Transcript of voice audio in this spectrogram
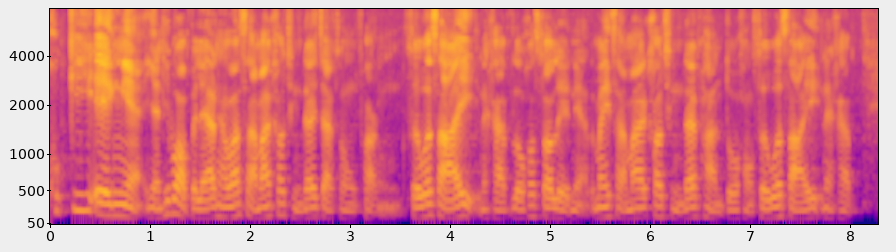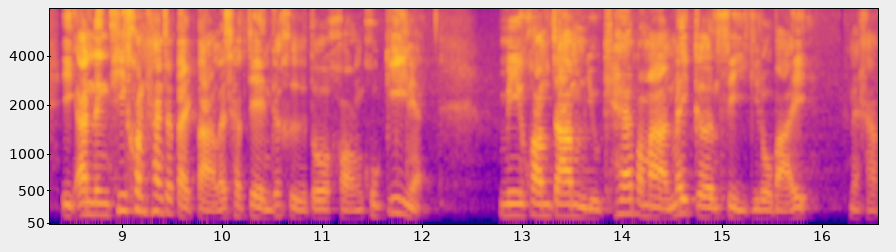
คุกกี้เองเนี่ย อย่างที่บอกไปแล้วนะว่าสามารถเข้าถึงได้จากทางฝั่ง server side นะครับ local storage เนี่ยไม่สามารถเข้าถึงได้ผ่านตัวของ server side นะครับ อีกอันนึงที่ค่อนข้างจะแตกต่างและชัดเจนก็คือตัวของคุกกี้เนี่ย มีความจำอยู่แค่ประมาณไม่เกิน 4 กิโลไบต์นะครับ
